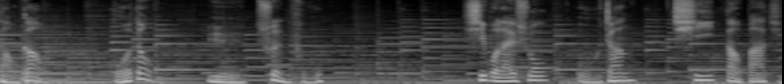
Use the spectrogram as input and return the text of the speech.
祷告搏斗与顺服。希伯来书五章七到八节，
